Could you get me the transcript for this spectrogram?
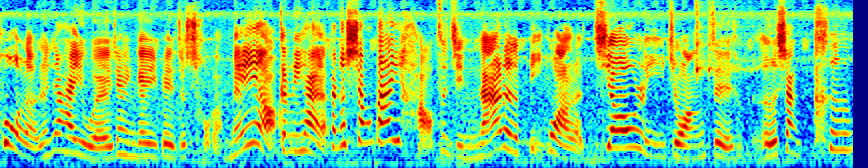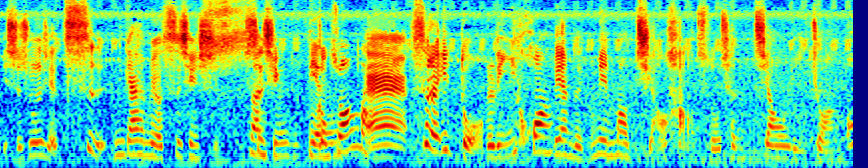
破了，人家还以为这样应该一辈子就丑了，没有，更厉害了。他的伤疤一好，自己拿了笔画了焦梨妆，这额上刻史书写刺，应该还没有刺青史，刺青点妆吧？哎，刺了一朵梨花，这样的面貌姣好，俗称焦梨妆。哦，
